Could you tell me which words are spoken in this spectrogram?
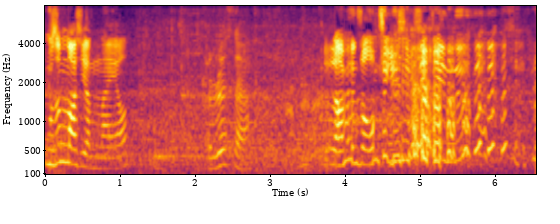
무슨 맛이었나요? 별로였어요. 라면서 엄청 열심히 찍고 있는.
